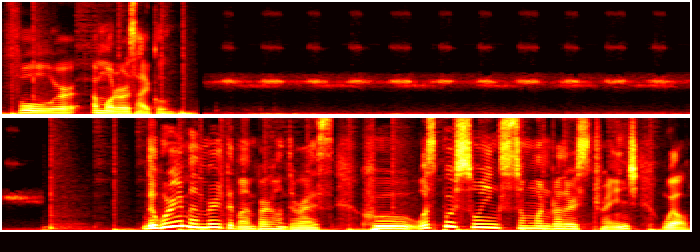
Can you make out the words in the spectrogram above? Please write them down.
for a motorcycle Do we remember the vampire huntress who was pursuing someone rather strange? Well,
